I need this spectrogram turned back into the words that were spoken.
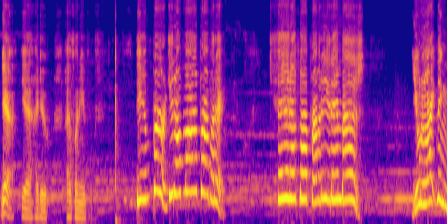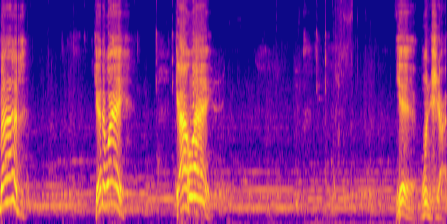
Yeah, yeah, I do. I have plenty of... Damn bird, get off my property! Get off my property, damn bird! You lightning bird! Get away! Get away! Yeah, one shot.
